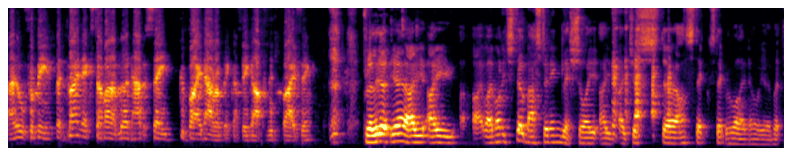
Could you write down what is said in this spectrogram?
And all from me. But by next time, I'll have learned how to say goodbye in Arabic, I think, after the goodbye thing. Brilliant. Yeah, I, I, I I'm only still mastering English, so I, I, I just uh, I'll stick stick with what I know. Yeah, but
